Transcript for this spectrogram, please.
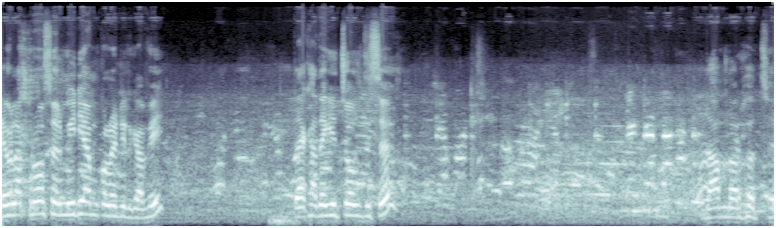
এগুলা ক্রসের মিডিয়াম কোয়ালিটির গাভী। দেখা দেখি চলতেছে। দাম দর হচ্ছে।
